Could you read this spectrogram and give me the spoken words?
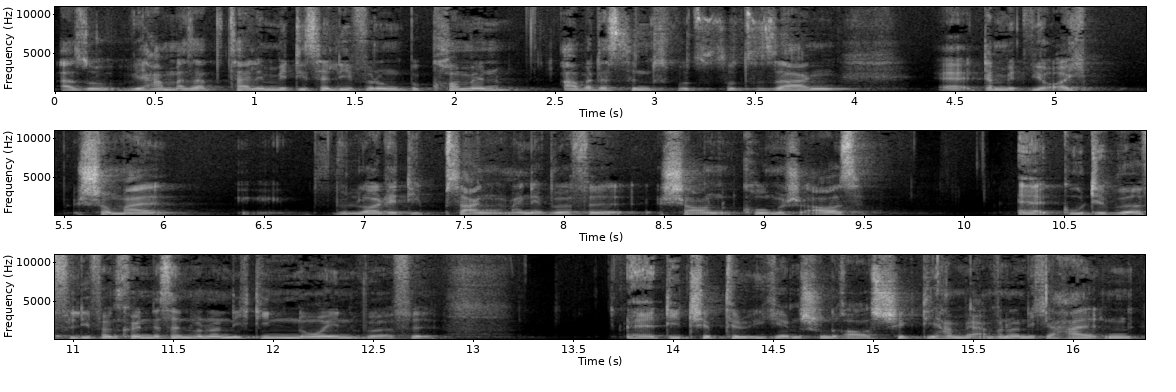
Also wir haben Ersatzteile mit dieser Lieferung bekommen, aber das sind sozusagen, äh, damit wir euch schon mal, Leute, die sagen, meine Würfel schauen komisch aus, äh, gute Würfel liefern können. Das sind wir noch nicht die neuen Würfel, äh, die Chip Theory Games schon rausschickt. Die haben wir einfach noch nicht erhalten.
